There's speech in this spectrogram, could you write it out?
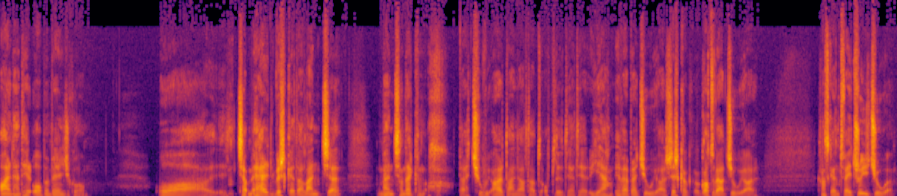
Og han hadde her åpenbering kom. Og kjem her virket av landet, men kjem jeg åh, oh, bare 20 år da jeg hadde opplevd det her. Ja, jeg var bare 20 år, cirka godt å være 20 år. Kanskje en 2-3-20 år.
